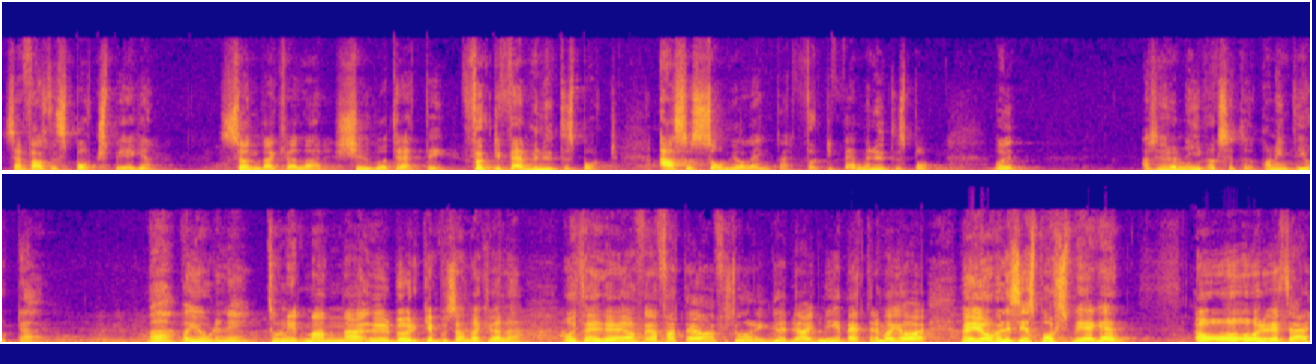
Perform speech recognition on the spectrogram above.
Sen fanns det Sportspegeln. Söndagkvällar 20.30, 45 minuter sport. Alltså som jag längtar. 45 minuter sport. Alltså hur har ni vuxit upp? Har ni inte gjort det här? Va? Vad gjorde ni? Tog ni ett manna ur burken på söndagskvällen? Och tänkte, jag, jag fattar, jag förstår. Gud, ni är bättre än vad jag är. Men jag ville se Sportspegeln. Och, och, och, du vet, så här,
